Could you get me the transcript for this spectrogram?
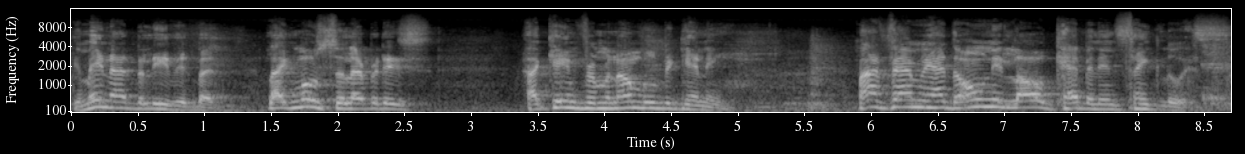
You may not believe it, but like most celebrities, I came from an humble beginning. My family had the only log cabin in St. Louis.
